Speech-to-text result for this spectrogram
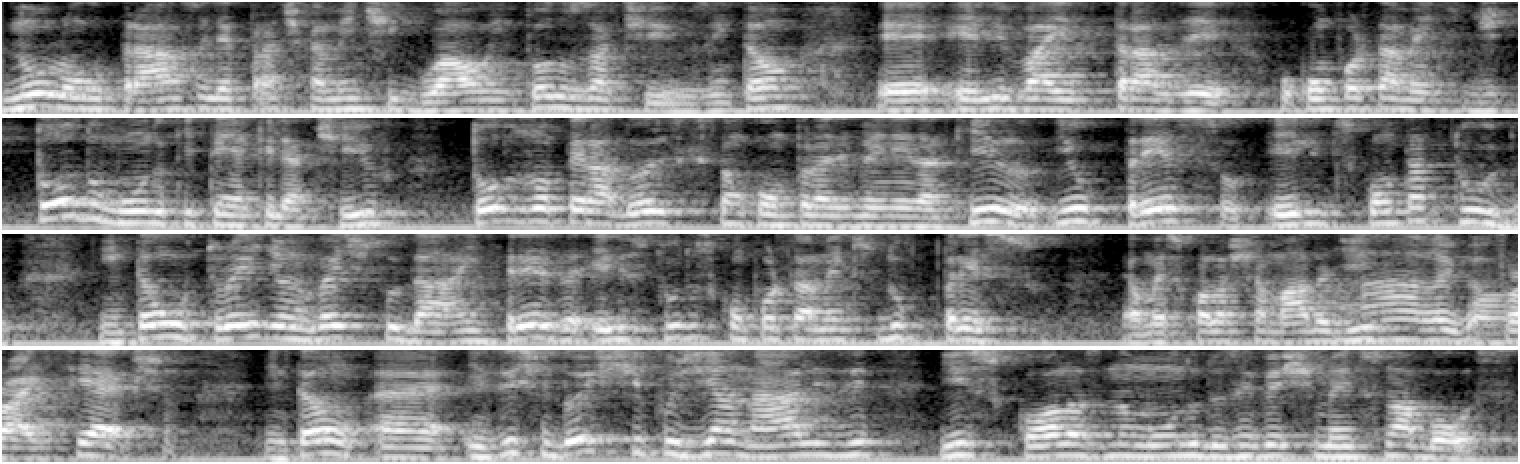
no longo prazo ele é praticamente igual em todos os ativos. Então é, ele vai trazer o comportamento de todo mundo que tem aquele ativo, todos os operadores que estão comprando e vendendo aquilo e o preço ele desconta tudo. Então o trade ao invés de estudar a empresa ele estuda os comportamentos do preço. É uma escola chamada de Ah, price action. Então, é, existem dois tipos de análise e escolas no mundo dos investimentos na bolsa.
